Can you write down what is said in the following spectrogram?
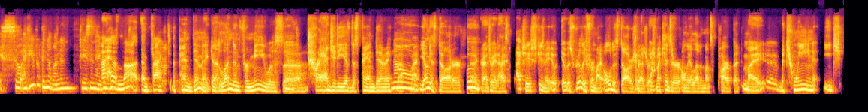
so have you ever been to london jason have I have not in fact the pandemic uh, london for me was yeah. a tragedy of this pandemic no. my youngest daughter uh, mm. uh, graduated high school actually excuse me it, it, was really for my oldest daughter's graduation yeah. my kids are only 11 months apart but my uh, between each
